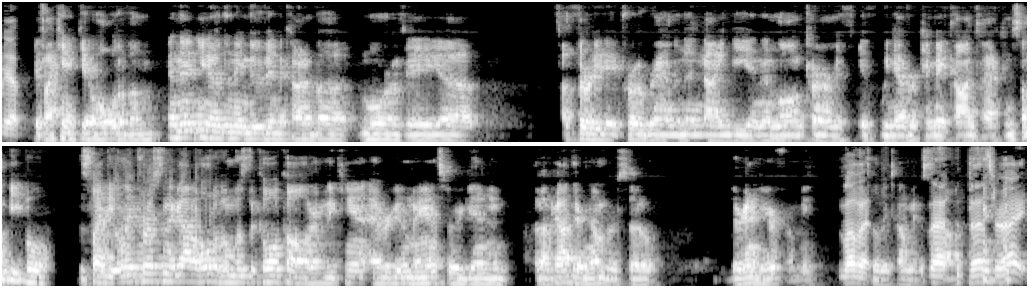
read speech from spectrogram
Yep. if I can't get a hold of them. And then, you know, then they move into kind of a more of a, uh, a 30 day program and then 90 and then long term if, if we never can make contact. And some people, it's like the only person that got a hold of them was the cold caller and we can't ever get them to answer again. And, but I've got their number, so they're going to hear from me Love it. until they tell me to That, stop. that's right.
